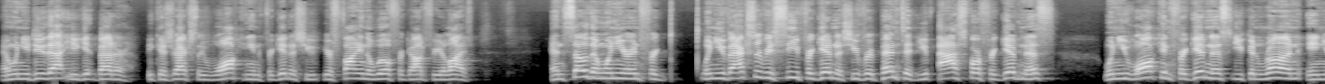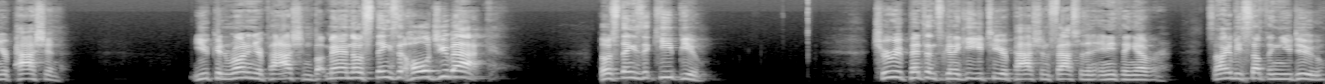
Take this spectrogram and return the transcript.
And when you do that, you get better because you're actually walking in forgiveness. You, are finding the will for God for your life. And so then when you're in for, when you've actually received forgiveness, you've repented, you've asked for forgiveness, when you walk in forgiveness, you can run in your passion. You can run in your passion, but man, those things that hold you back, those things that keep you, true repentance is going to get you to your passion faster than anything ever. It's not going to be something you do.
